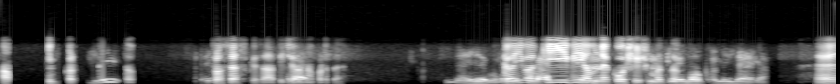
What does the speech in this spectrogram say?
हम सकते प्रोसेस के साथ ही चलना पड़ता है। मैं ये बोल रहा हूँ कई बार की भी हमने कोशिश मतलब। मौका मिल जाएगा। है?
